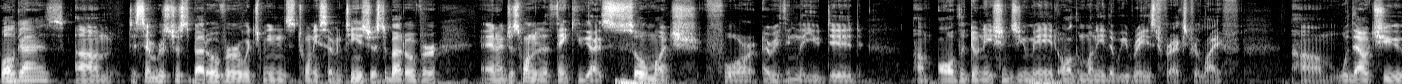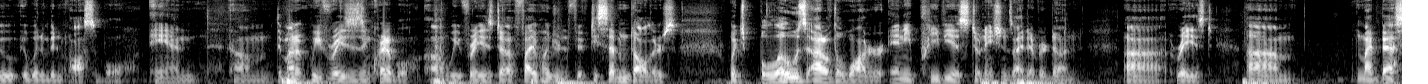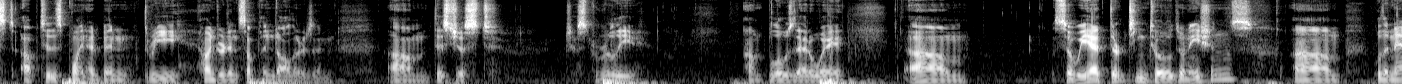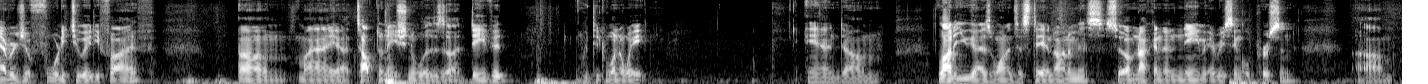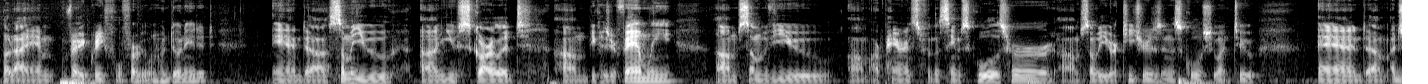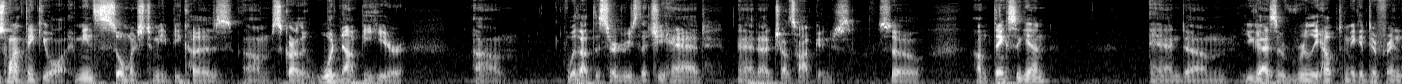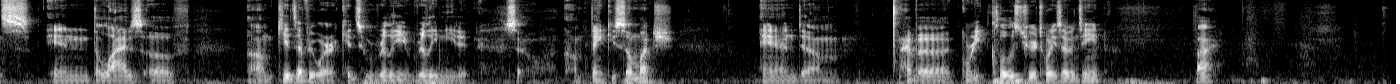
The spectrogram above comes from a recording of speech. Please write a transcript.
Well, guys, um, December is just about over, which means 2017 is just about over. And I just wanted to thank you guys so much for everything that you did, um, all the donations you made, all the money that we raised for Extra Life. Um, without you, it wouldn't have been possible. And um, the amount we've raised is incredible. Uh, we've raised uh, $557, which blows out of the water any previous donations I'd ever done, uh, raised. Um, my best up to this point had been 300 and something dollars. And um, this just, just really um, blows that away. Um, so we had 13 total donations um, with an average of 42.85. Um, my uh, top donation was uh, David, who did 108, and um, a lot of you guys wanted to stay anonymous, so I'm not going to name every single person, um, but I am very grateful for everyone who donated, and uh, some of you uh, knew Scarlett um, because your family. Um, some of you um, are parents from the same school as her. Um, some of you are teachers in the school she went to. And um, I just want to thank you all. It means so much to me because Scarlett would not be here without the surgeries that she had at uh, Johns Hopkins. So thanks again. And um, you guys have really helped make a difference in the lives of um, kids everywhere, kids who really, really need it. So um, thank you so much. And um, have a great close to your 2017. Bye.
